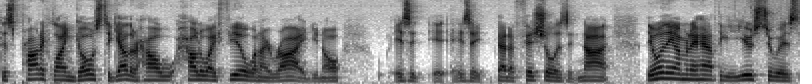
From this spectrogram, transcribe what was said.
this product line goes together. How how do I feel when I ride? You know, is it is it beneficial? Is it not? The only thing I'm gonna have to get used to is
